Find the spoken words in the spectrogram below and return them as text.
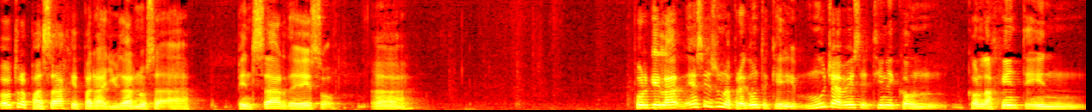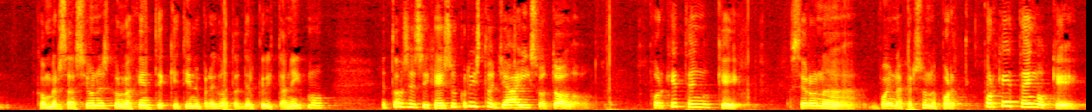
otro pasaje para ayudarnos a, pensar de eso. Ah, porque esa es una pregunta que muchas veces tiene con, con, la gente en conversaciones con la gente que tiene preguntas del cristianismo. Entonces, si Jesucristo ya hizo todo, ¿por qué tengo que ser una buena persona? ¿Por, ¿por qué tengo que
